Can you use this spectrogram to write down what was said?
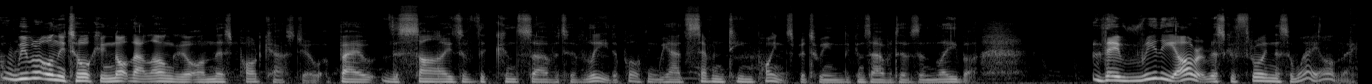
We were only talking not that long ago on this podcast, Joe, about the size of the Conservative lead. I think we had 17 points between the Conservatives and Labour. They really are at risk of throwing this away, aren't they?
